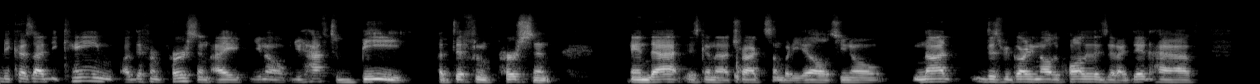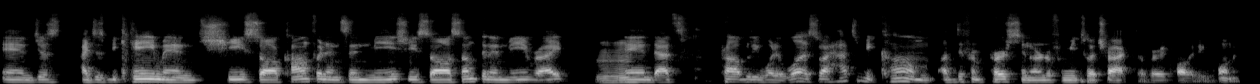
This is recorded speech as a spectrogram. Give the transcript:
because I became a different person. I, you know, you have to be a different person, and that is going to attract somebody else. You know, not disregarding all the qualities that I did have, and just I just became, and she saw confidence in me. She saw something in me, right? Mm-hmm. And that's probably what it was. So I had to become a different person in order for me to attract a very quality woman.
